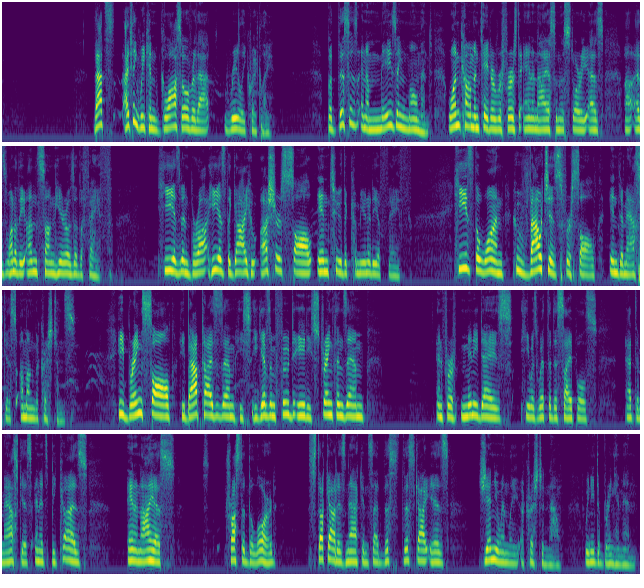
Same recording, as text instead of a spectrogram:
That's, I think we can gloss over that really quickly. But this is an amazing moment. One commentator refers to Ananias in this story as, uh, as one of the unsung heroes of the faith. He has been brought, he is the guy who ushers Saul into the community of faith. He's the one who vouches for Saul in Damascus among the Christians. He brings Saul, he baptizes him, he, he gives him food to eat, he strengthens him. And for many days, he was with the disciples at Damascus. And it's because Ananias trusted the Lord, stuck out his neck, and said, This, this guy is genuinely a Christian now. We need to bring him in.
